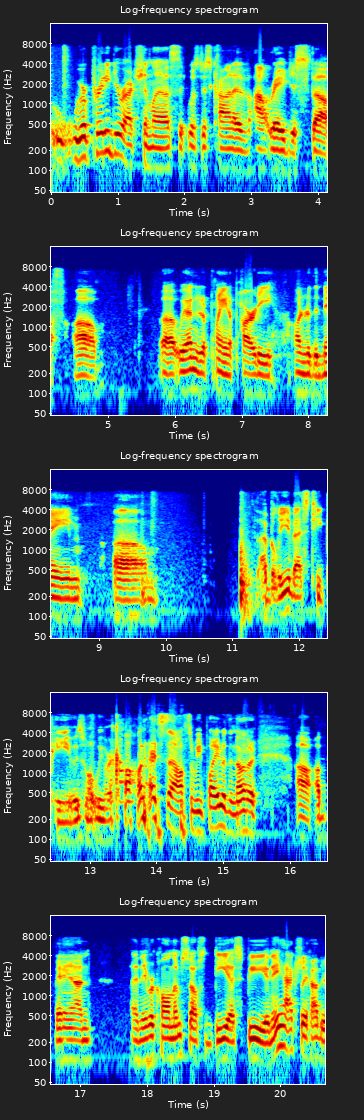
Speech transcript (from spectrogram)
we were pretty directionless. It was just kind of outrageous stuff. Um, uh, we ended up playing a party under the name. Um, I believe STP was what we were calling ourselves. So we played with another uh, a band, and they were calling themselves DSB, and they actually had their,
